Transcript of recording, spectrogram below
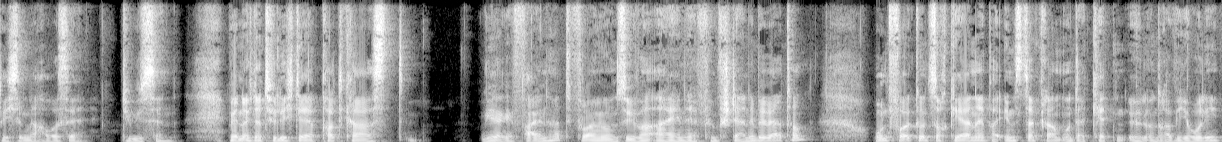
Richtung nach Hause düsen. Wenn euch natürlich der Podcast wieder gefallen hat, freuen wir uns über eine 5-Sterne-Bewertung und folgt uns doch gerne bei Instagram unter Kettenöl und Ravioli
